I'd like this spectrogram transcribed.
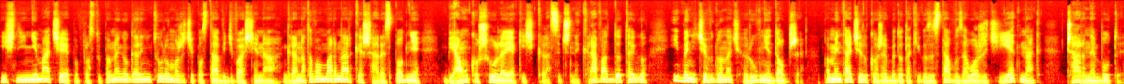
jeśli nie macie po prostu pełnego garnituru, możecie postawić właśnie na granatową marynarkę, szare spodnie, białą koszulę, jakiś klasyczny krawat do tego i będziecie wyglądać równie dobrze. Pamiętajcie tylko, żeby do takiego zestawu założyć jednak czarne buty,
